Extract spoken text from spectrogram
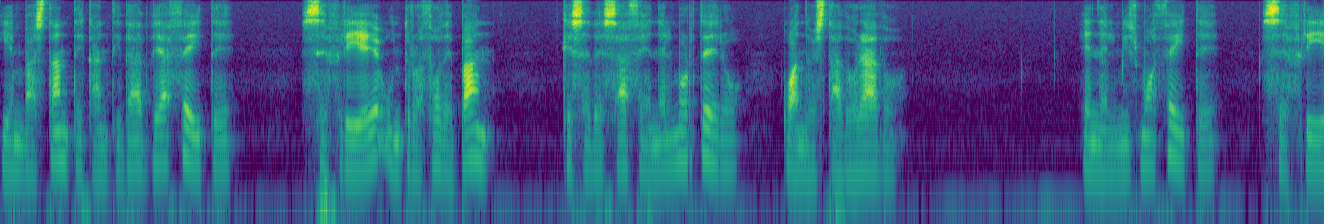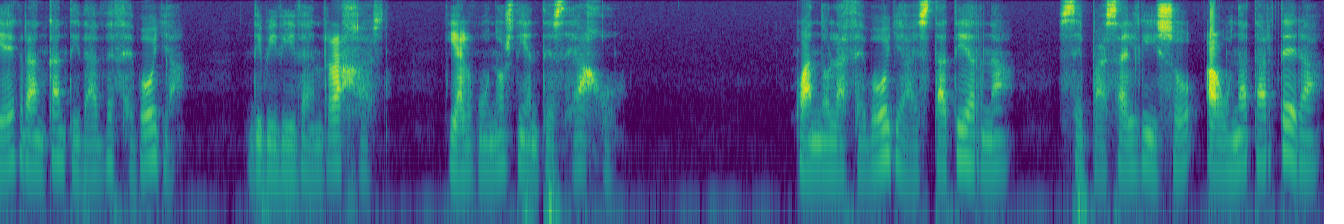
y en bastante cantidad de aceite se fríe un trozo de pan que se deshace en el mortero cuando está dorado. En el mismo aceite se fríe gran cantidad de cebolla, dividida en rajas, y algunos dientes de ajo. Cuando la cebolla está tierna, se pasa el guiso a una tartera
